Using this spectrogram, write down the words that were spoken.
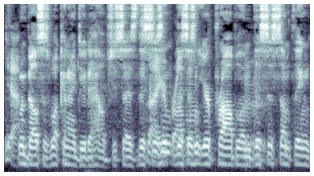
Yeah. when belle says what can i do to help she says this not your isn't this problem." Mm-hmm. isn't your problem this is something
